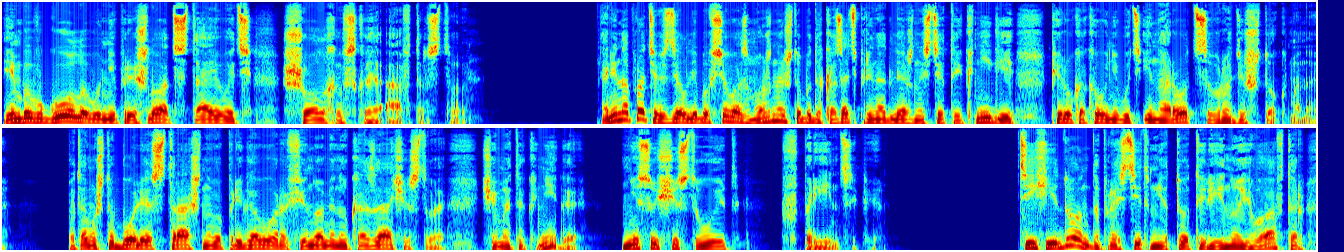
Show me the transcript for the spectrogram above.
им бы в голову не пришло отстаивать шолоховское авторство. Они, напротив, сделали бы все возможное, чтобы доказать принадлежность этой книги перу какого-нибудь инородца вроде Штокмана. Потому что более страшного приговора феномену казачества, чем эта книга, не существует в принципе. «Тихий дон», да простит мне тот или иной его автор —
